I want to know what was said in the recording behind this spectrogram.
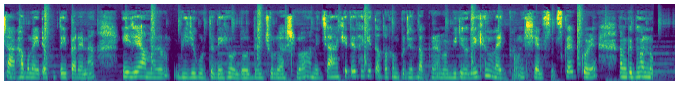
চা খাব না, এটা হতেই পারে না। এই যে আমার ভিডিও করতে দেখে ওদের চলে আসলো। আমি চা খেতে থাকি, ততক্ষণ পর্যন্ত আপনারা আমার ভিডিও দেখেন লাইক কমেন্ট শেয়ার সাবস্ক্রাইব করে আমাকে ধন্যবাদ।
